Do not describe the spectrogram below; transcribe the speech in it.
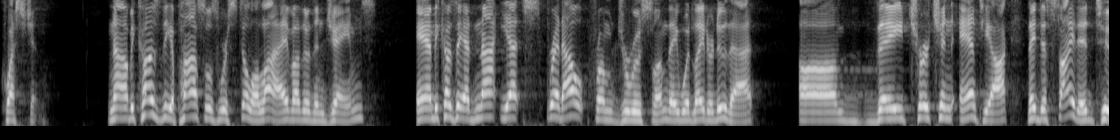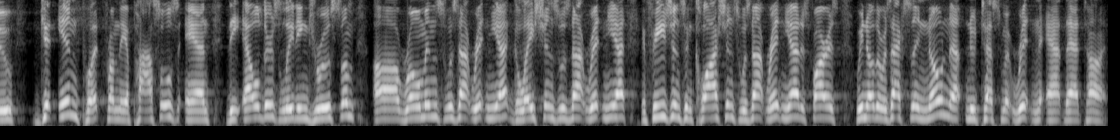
question. Now, because the apostles were still alive, other than James, and because they had not yet spread out from Jerusalem, they would later do that, um, they, church in Antioch, they decided to get input from the apostles and the elders leading Jerusalem. Uh, Romans was not written yet, Galatians was not written yet, Ephesians and Colossians was not written yet. As far as we know, there was actually no New Testament written at that time.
